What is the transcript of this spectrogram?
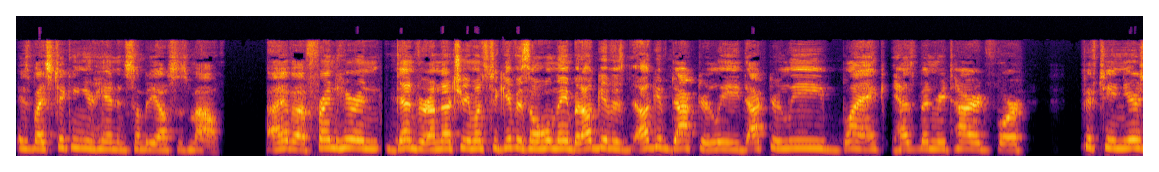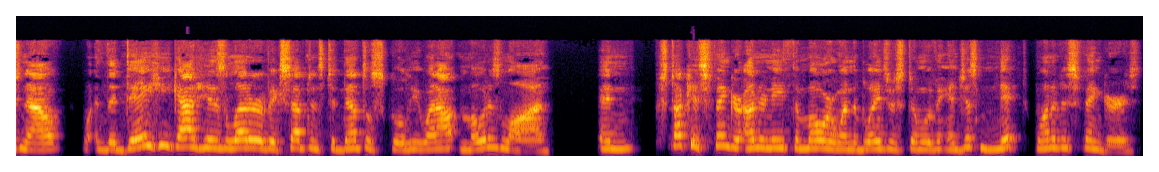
is by sticking your hand in somebody else's mouth. I have a friend here in Denver. I'm not sure he wants to give his whole name, but I'll give his I'll give Dr. Lee. Dr. Lee Blank has been retired for 15 years now. The day he got his letter of acceptance to dental school, he went out and mowed his lawn and stuck his finger underneath the mower when the blades were still moving and just nicked one of his fingers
